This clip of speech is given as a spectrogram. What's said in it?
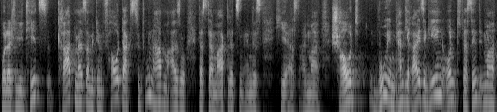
Volatilitätsgradmesser mit dem VDAX zu tun haben. Also, dass der Markt letzten Endes hier erst einmal schaut, wohin kann die Reise gehen. Und das sind immer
